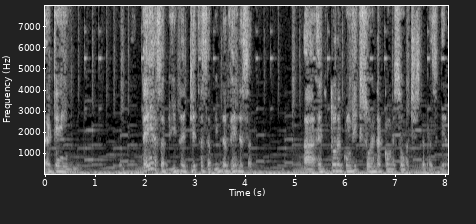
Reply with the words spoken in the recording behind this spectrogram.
é quem tem essa Bíblia, edita essa Bíblia, vende essa Bíblia. A editora Convicções da Convenção Batista Brasileira.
